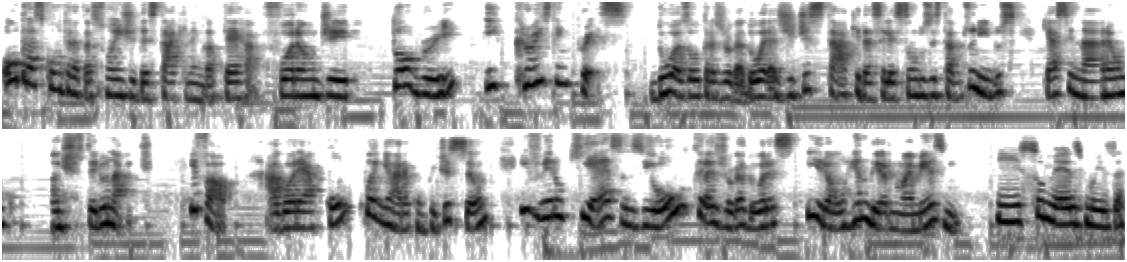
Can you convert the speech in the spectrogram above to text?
Outras contratações de destaque na Inglaterra foram de Tobry e Kristen Press, duas outras jogadoras de destaque da seleção dos Estados Unidos que assinaram com Manchester United. E Val, Agora é acompanhar a competição e ver o que essas e outras jogadoras irão render, não é mesmo? Isso mesmo, Isa.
